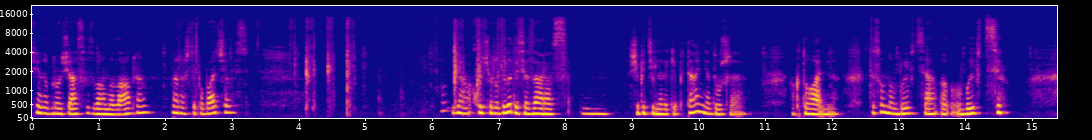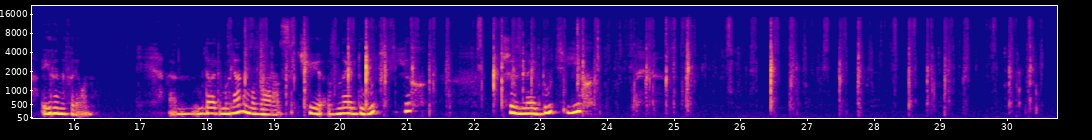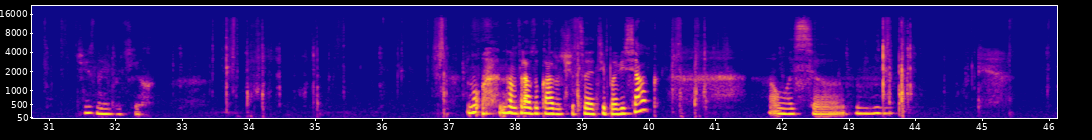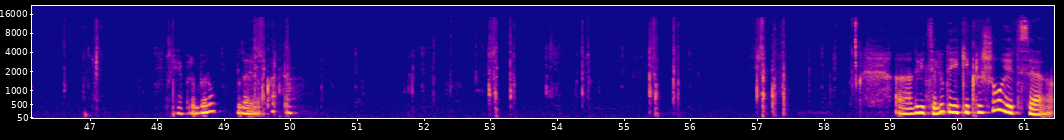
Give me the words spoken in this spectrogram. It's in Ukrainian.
Всім доброго часу, з вами Лавра. Нарешті побачились. Я хочу роздивитися зараз щепетільне таке питання, дуже актуальне, стосовно вбивця, е, вбивці Ірини Фаріон. Е, Давайте ми глянемо зараз, чи знайдуть їх, чи знайдуть їх. Чи знайдуть їх? Ну, нам зразу кажуть, що це типа вісяк. Ось. мгм. Це я приберу. Зайва карта. Дивіться, люди, які кришують це, е,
